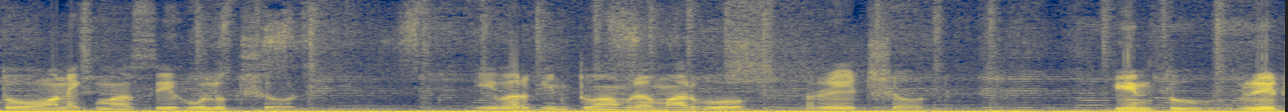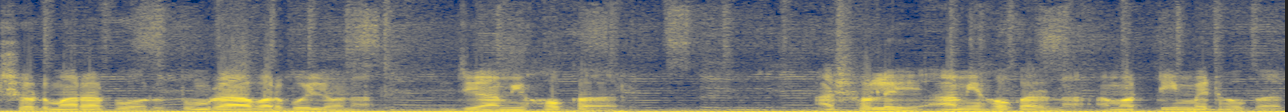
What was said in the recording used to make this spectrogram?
তো অনেক মাসে হলুদ শট এবার কিন্তু আমরা মারবো রেড শট কিন্তু রেড শট মারার পর তোমরা আবার বইলো না যে আমি হকার আসলে আমি হকার না, আমার টিমমেট হকার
